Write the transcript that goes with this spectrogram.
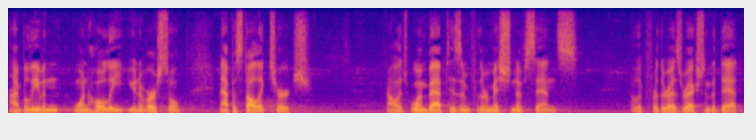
I believe in one holy, universal, and apostolic church. Acknowledge one baptism for the remission of sins. I look for the resurrection of the dead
